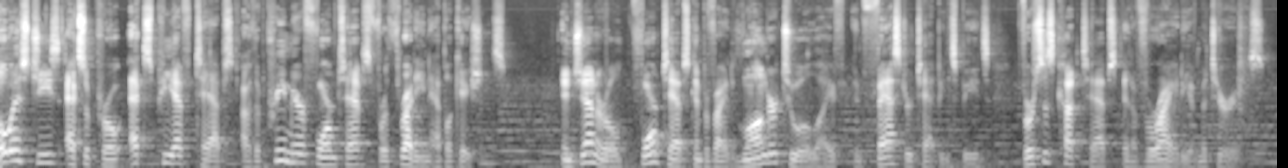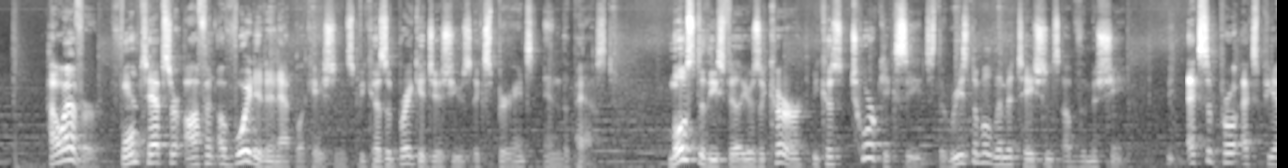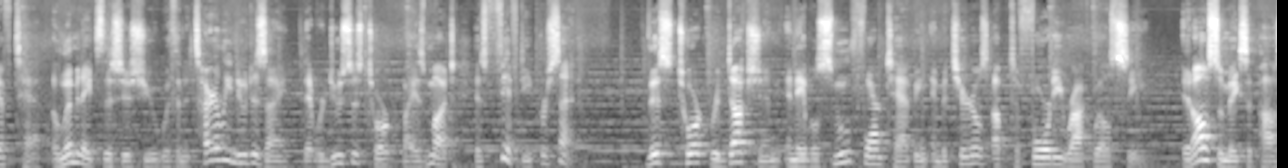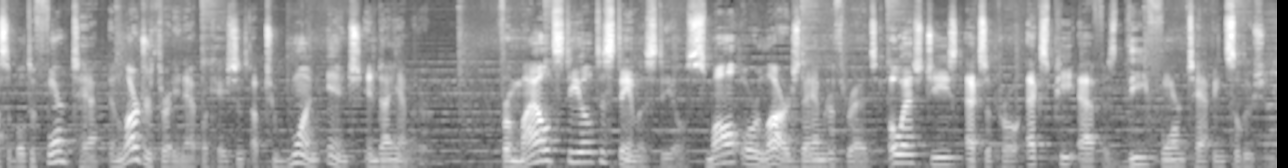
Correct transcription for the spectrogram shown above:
OSG's EXOPRO XPF taps are the premier form taps for threading applications. In general, form taps can provide longer tool life and faster tapping speeds versus cut taps in a variety of materials. However, form taps are often avoided in applications because of breakage issues experienced in the past. Most of these failures occur because torque exceeds the reasonable limitations of the machine. The EXOPRO XPF tap eliminates this issue with an entirely new design that reduces torque by as much as 50%. This torque reduction enables smooth form tapping in materials up to 40 Rockwell C. It also makes it possible to form tap in larger threading applications up to 1 inch in diameter. From mild steel to stainless steel, small or large diameter threads, OSG's EXOPRO XPF is the form tapping solution.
